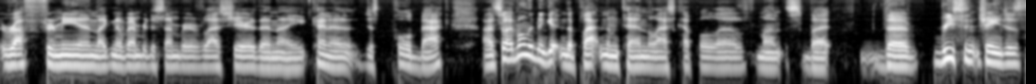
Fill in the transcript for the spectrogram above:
rough for me in like November, December of last year, then I kind of just pulled back. Uh, so I've only been getting to platinum 10 the last couple of months, but the recent changes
